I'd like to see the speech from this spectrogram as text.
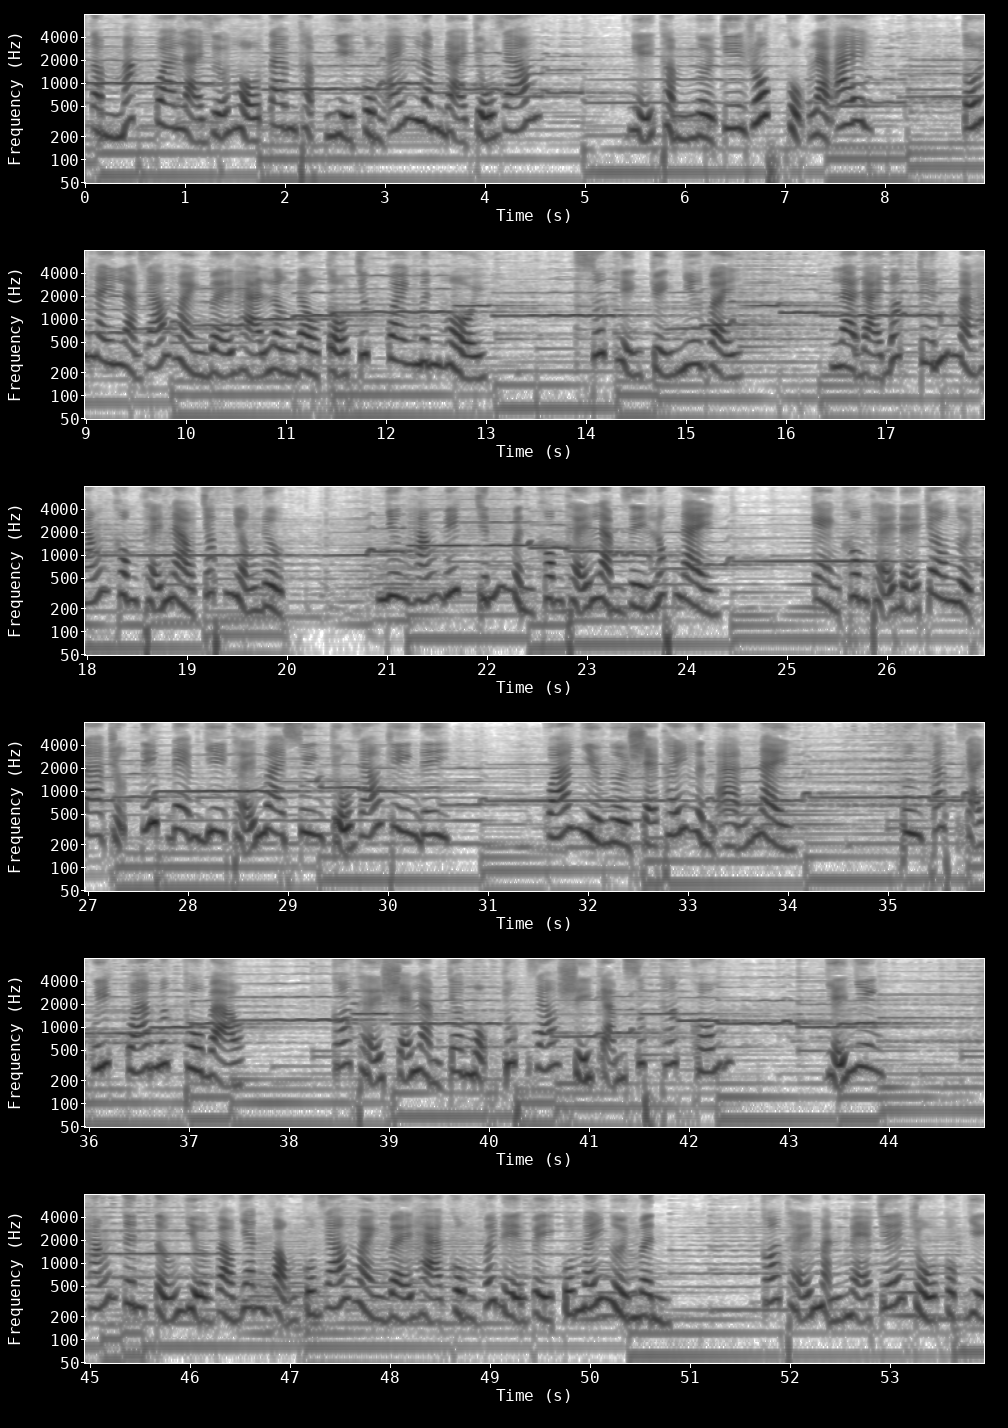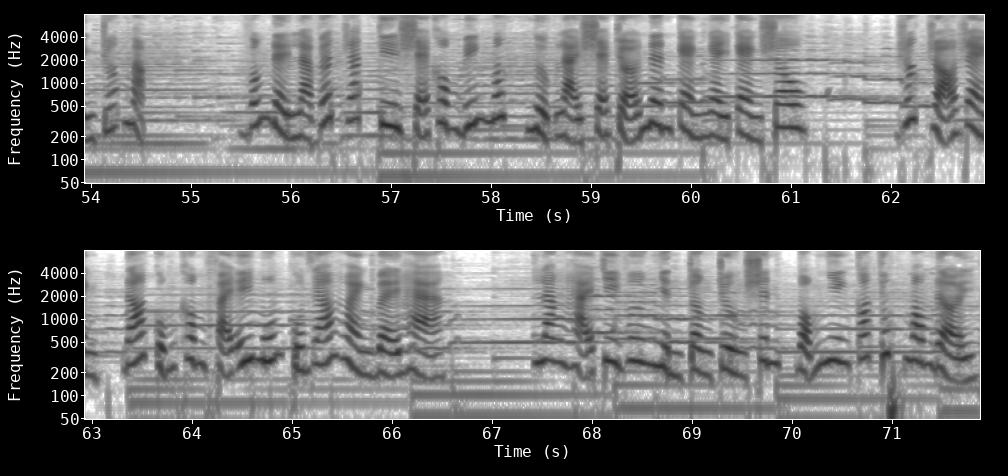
Tầm mắt qua lại giữa hộ tam thập nhị cùng án lâm đại chủ giáo. Nghĩ thầm người kia rốt cuộc là ai? Tối nay là giáo hoàng bệ hạ lần đầu tổ chức quan minh hội. Xuất hiện chuyện như vậy Là đại bất kính mà hắn không thể nào chấp nhận được. Nhưng hắn biết chính mình không thể làm gì lúc này. Càng không thể để cho người ta trực tiếp đem di thể Mai Xuyên chủ giáo khiên đi. Quá nhiều người sẽ thấy hình ảnh này. Phương pháp giải quyết quá mức thô bạo. Có thể sẽ làm cho một chút giáo sĩ cảm xúc thất khốn Dĩ nhiên. Hắn tin tưởng dựa vào danh vọng của giáo hoàng bệ hạ cùng với địa vị của mấy người mình. Có thể mạnh mẽ chế trụ cục diện trước mặt. Vấn đề là vết rách kia sẽ không biến mất Ngược lại sẽ trở nên càng ngày càng sâu. Rất rõ ràng, đó cũng không phải ý muốn của giáo hoàng bệ hạ. Lăng Hải Chi Vương nhìn Trần Trường Sinh bỗng nhiên có chút mong đợi.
